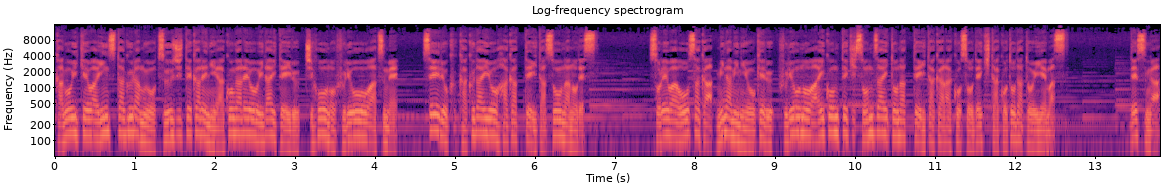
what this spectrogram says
籠池はインスタグラムを通じて彼に憧れを抱いている地方の不良を集め、勢力拡大を図っていたそうなのです。それは大阪南における不良のアイコン的存在となっていたからこそできたことだと言えます。ですが、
